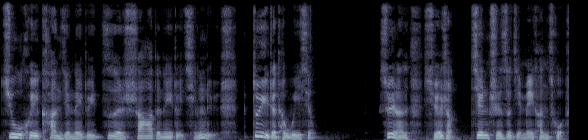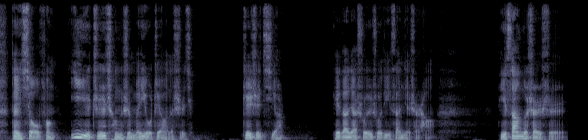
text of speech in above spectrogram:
就会看见那对自杀的那对情侣对着他微笑。虽然学生坚持自己没看错，但校方一直称是没有这样的事情。这是其二。给大家说一说第三件事哈。第三个事儿是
